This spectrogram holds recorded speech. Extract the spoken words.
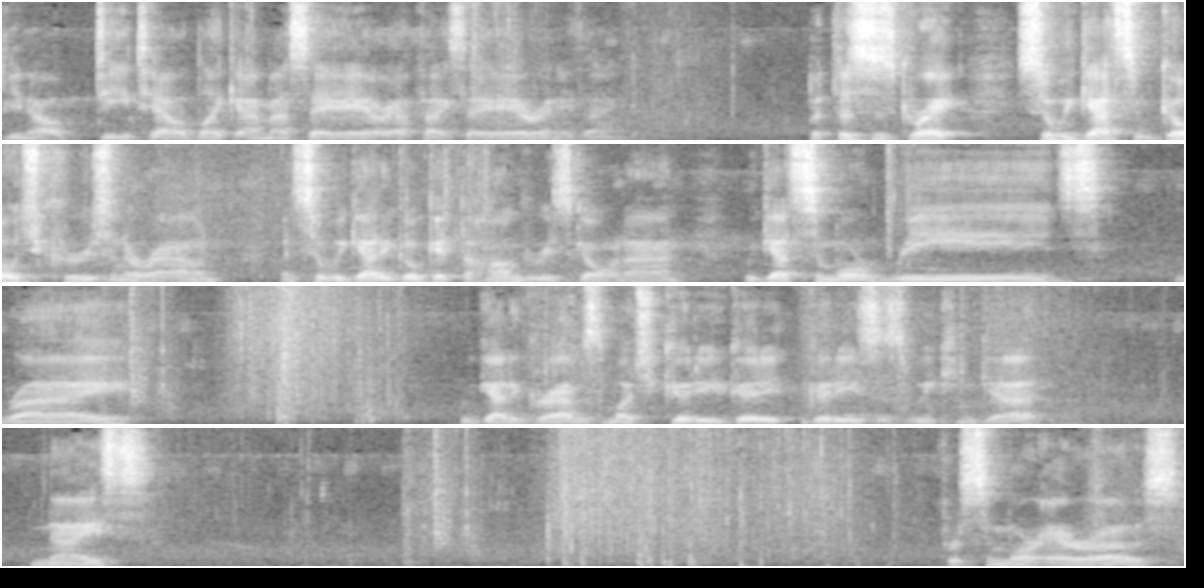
you know, detailed like MSAA or FXAA or anything. But this is great. So we got some goats cruising around, and so we got to go get the hungries going on. We got some more reeds, right? We got to grab as much goodie, goodie goodies as we can get. Nice. For some more arrows.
